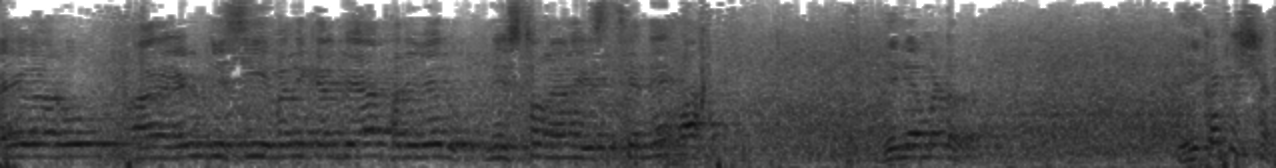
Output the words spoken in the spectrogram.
అయ్యగారు ఆయన ఎంబీసీ ఇవన్నీ కలిపి "ఆ, పదివేలు నీ ఇష్టం నేను ఇస్తేనే దీన్ని ఏమంటారు? ఇది కండిషన్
